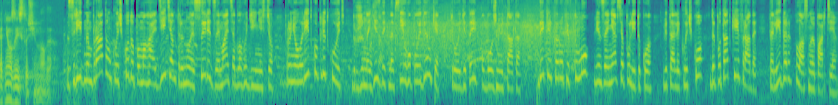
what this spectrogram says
от него зависит очень много. З рідним братом Кличко допомагає дітям, тренує сиріт, займається благодійністю. Про нього рідко пліткують. Дружина їздить на всі його поєдинки. Троє дітей обожнюють тата. Декілька років тому він зайнявся політикою. Віталій Кличко – депутат Київради та лідер власної партії.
